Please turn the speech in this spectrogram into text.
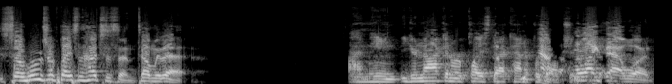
So who's replacing Hutchinson? Tell me that. I mean, you're not going to replace that kind of production. I like that one.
